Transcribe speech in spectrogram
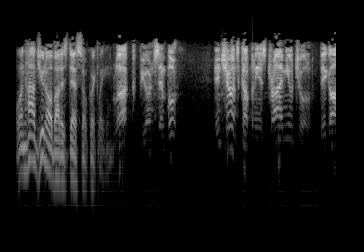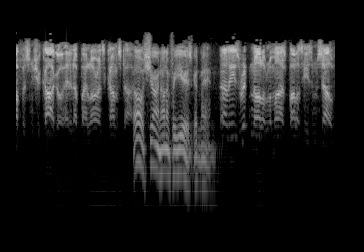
Well, then how'd you know about his death so quickly? Luck, pure and simple. Insurance company is Tri-Mutual. Big office in Chicago, headed up by Lawrence Comstock. Oh, sure. Known him for years. Good man. Well, he's written all of Lamarr's policies himself.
